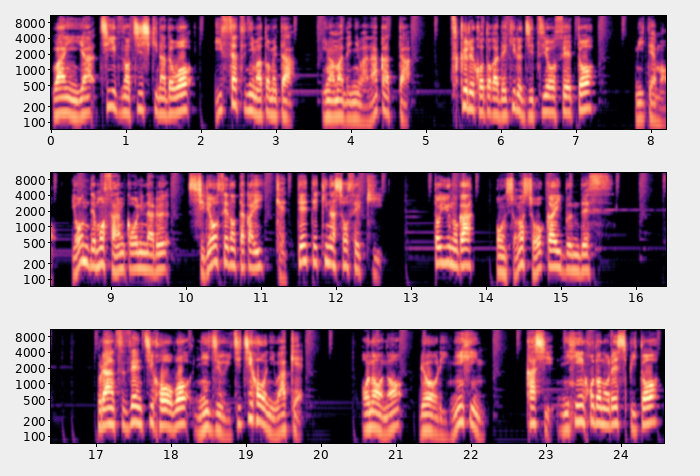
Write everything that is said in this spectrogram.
ワインやチーズの知識などを一冊にまとめた。今までにはなかった。作ることができる実用性と見ても読んでも参考になる資料性の高い決定的な書籍というのが本書の紹介文です。フランス全地方を21地方に分けおのおの料理2品菓子2品ほどのレシピと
